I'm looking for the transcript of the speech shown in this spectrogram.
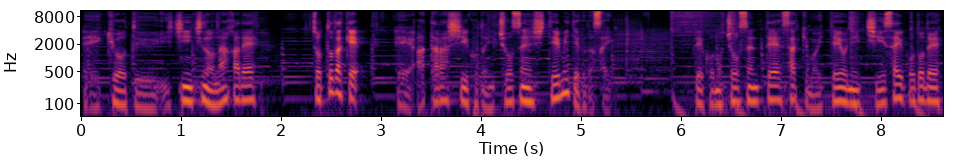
えー今日という一日の中でちょっとだけ、えー新しいことに挑戦してみてください。でこの挑戦ってさっきも言ったように小さいことで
